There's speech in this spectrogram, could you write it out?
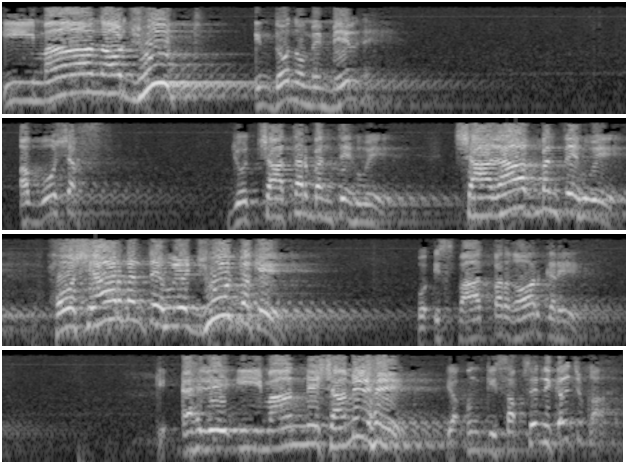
ایمان اور جھوٹ ان دونوں میں میل نہیں۔ اب وہ شخص جو چاتر بنتے ہوئے، چالاک بنتے ہوئے، ہوشیار بنتے ہوئے جھوٹ بکے، وہ اس بات پر غور کرے کہ اہل ایمان میں شامل ہے یا ان کی سب سے نکل چکا ہے۔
